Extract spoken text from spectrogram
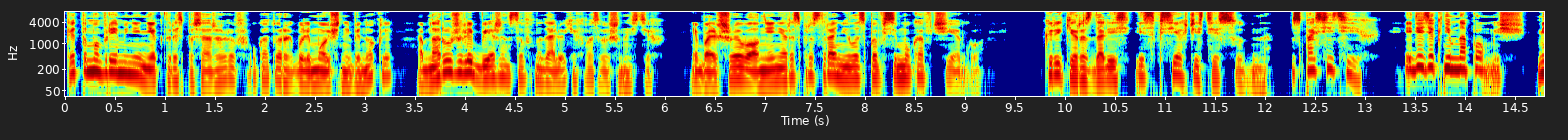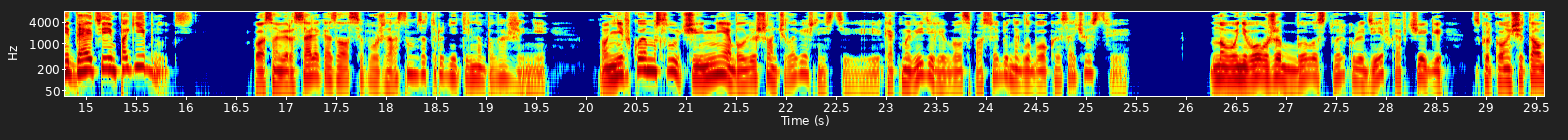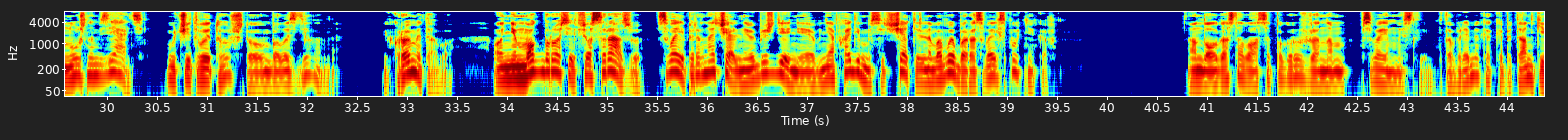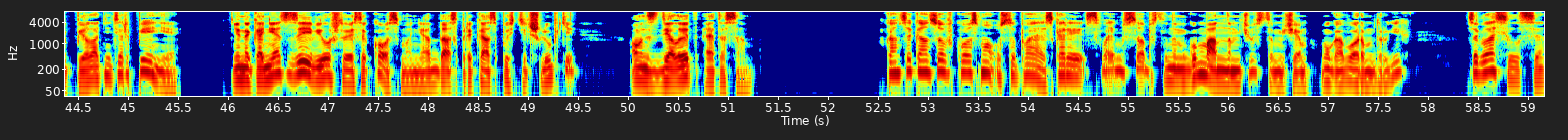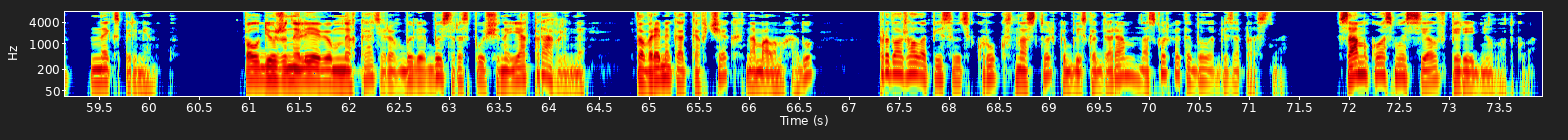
К этому времени некоторые из пассажиров, у которых были мощные бинокли, обнаружили беженцев на далеких возвышенностях, и большое волнение распространилось по всему ковчегу. Крики раздались из всех частей судна. «Спасите их! Идите к ним на помощь! Не дайте им погибнуть!» Космоверсаль оказался в ужасном затруднительном положении. Он ни в коем случае не был лишен человечности и, как мы видели, был способен на глубокое сочувствие. Но у него уже было столько людей в ковчеге, сколько он считал нужным взять, учитывая то, что было сделано. И кроме того, он не мог бросить все сразу, свои первоначальные убеждения в необходимости тщательного выбора своих спутников. Он долго оставался погруженным в свои мысли, в то время как капитан кипел от нетерпения и, наконец, заявил, что если Космо не отдаст приказ спустить шлюпки, он сделает это сам. В конце концов, Космо, уступая скорее своим собственным гуманным чувствам, чем уговорам других, согласился на эксперимент. Полдюжины левиумных катеров были быстро спущены и отправлены, в то время как ковчег на малом ходу продолжал описывать круг настолько близко к горам, насколько это было безопасно. Сам Космос сел в переднюю лодку.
